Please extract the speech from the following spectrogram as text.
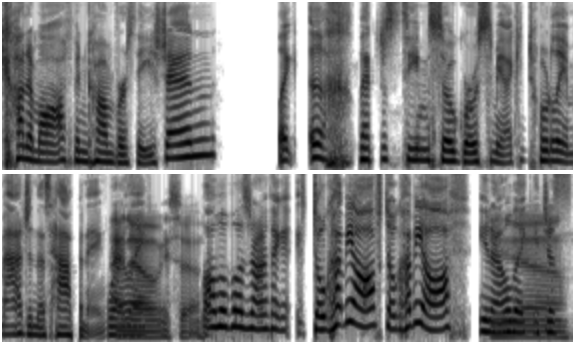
cut him off in conversation. Like, ugh, that just seems so gross to me. I can totally imagine this happening. Where I like know. me too. blah blah blah's wrong thing. Don't cut me off. Don't cut me off. You know, like it just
